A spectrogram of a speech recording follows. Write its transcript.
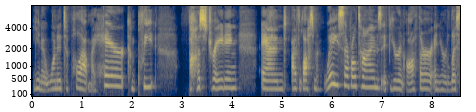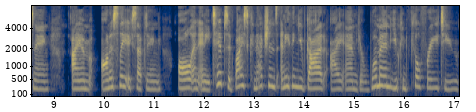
you know, wanted to pull out my hair, complete frustrating. And I've lost my way several times. If you're an author and you're listening, I am honestly accepting all and any tips, advice, connections, anything you've got. I am your woman. You can feel free to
